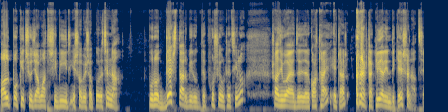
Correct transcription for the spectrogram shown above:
অল্প কিছু জামাত শিবির, এসব এসব করেছে, না। পুরো দেশ তার বিরুদ্ধে ফুসে উঠেছিল। সজীব আয়াজের কথায় এটার একটা ক্লিয়ার ইন্ডিকেশন আছে।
